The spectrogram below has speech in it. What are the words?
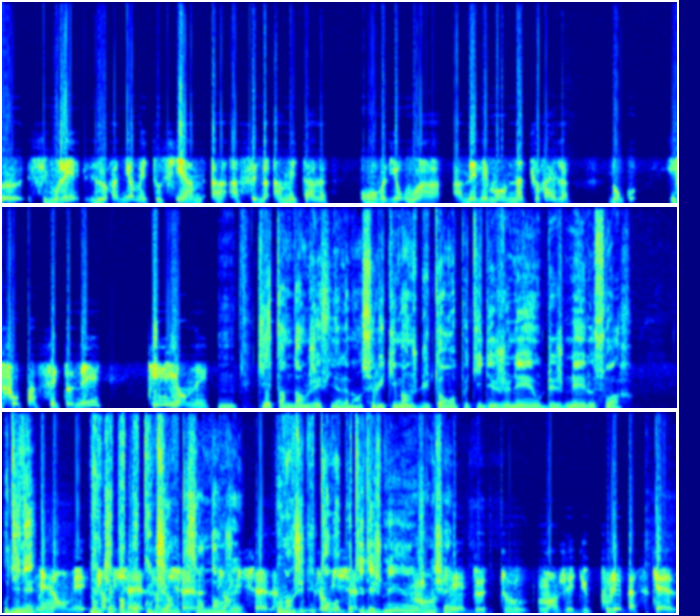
euh, si vous voulez, l'uranium est aussi un, un- un phén- un métal, on va dire, ou un élément naturel. Donc, il ne faut pas s'étonner qu'il y en ait. Hmm. Qui est en danger finalement? Celui qui mange du thon au petit déjeuner, au déjeuner et le soir? Au dîner? Mais non, mais Donc il n'y a pas beaucoup de gens qui sont en danger. Vous mangez du thon au petit déjeuner, euh, Manger de tout, manger du poulet basquaise,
